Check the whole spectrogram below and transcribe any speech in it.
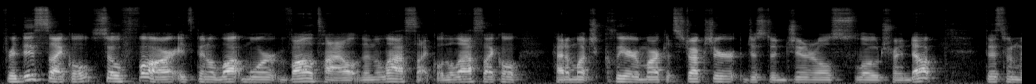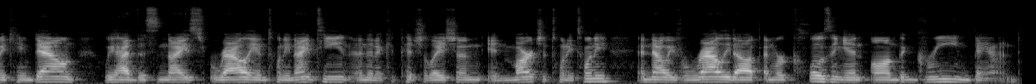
for this cycle, so far, it's been a lot more volatile than the last cycle. The last cycle had a much clearer market structure, just a general slow trend up. This one we came down. We had this nice rally in 2019 and then a capitulation in March of 2020. And now we've rallied up and we're closing in on the green band.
